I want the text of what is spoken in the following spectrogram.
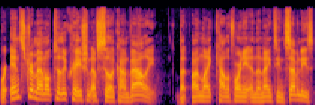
were instrumental to the creation of Silicon Valley. But unlike California in the 1970s,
